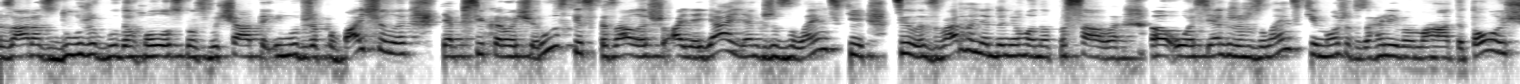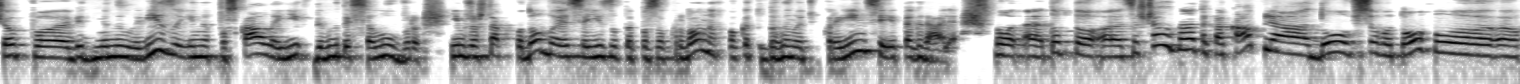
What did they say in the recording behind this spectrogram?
зараз дуже буде голосно звучати, і ми вже побачили, як всі хороші руски Зеленський сказали, що ай-яй-яй, як же Зеленський ціле звернення до нього написали. Ось як же Зеленський може взагалі вимагати того, щоб е, відмінили візи і не пускали їх дивитися Лувр. Їм же ж так подобається їздити по закордонах, поки тут гинуть українці і так далі. От е, тобто, е, це ще одна така капля до всього того,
